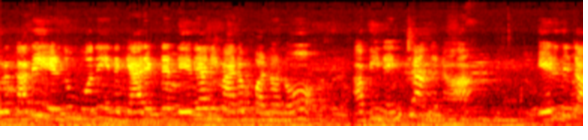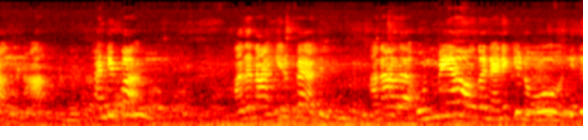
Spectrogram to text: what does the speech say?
ஒரு கதை எழுதும் போது இந்த கேரக்டர் தேவயானி மேடம் பண்ணணும் அப்படின்னு நினைச்சாங்கன்னா எழுதிட்டாங்கன்னா கண்டிப்பா அதை நான் இருப்பேன் அது ஆனால் அதை உண்மையாக அவங்க நினைக்கணும். இது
